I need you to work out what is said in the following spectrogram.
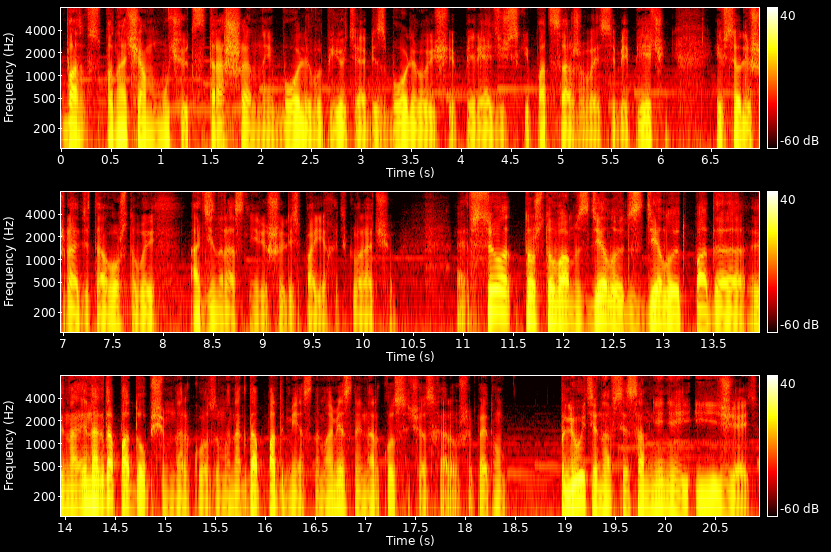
вас по ночам мучают страшенные боли, вы пьете обезболивающее, периодически подсаживая себе печень, и все лишь ради того, что вы один раз не решились поехать к врачу. Э, все то, что вам сделают, сделают под, э, иногда под общим наркозом, иногда под местным, а местный наркоз сейчас хороший, поэтому плюйте на все сомнения и езжайте.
